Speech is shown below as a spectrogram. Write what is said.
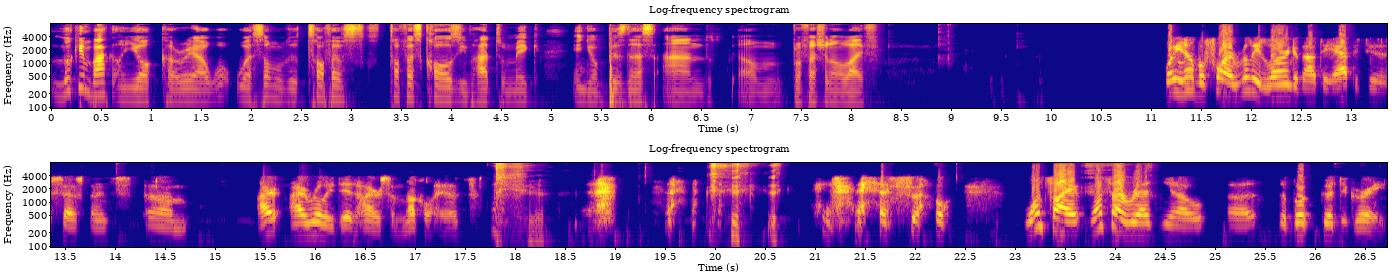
looking back on your career, what were some of the toughest toughest calls you've had to make in your business and um, professional life? Well, you know, before I really learned about the aptitude assessments, um, I I really did hire some knuckleheads. so once I once I read, you know, uh, the book Good to Great,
